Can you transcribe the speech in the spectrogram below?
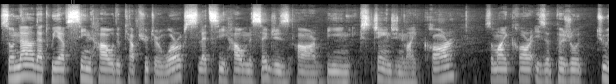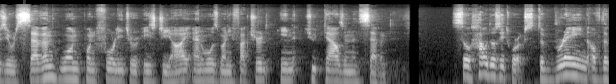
So now that we have seen how the carputer works, let's see how messages are being exchanged in my car. So my car is a Peugeot 207 1.4 liter HDI and was manufactured in 2007. So how does it work? The brain of the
